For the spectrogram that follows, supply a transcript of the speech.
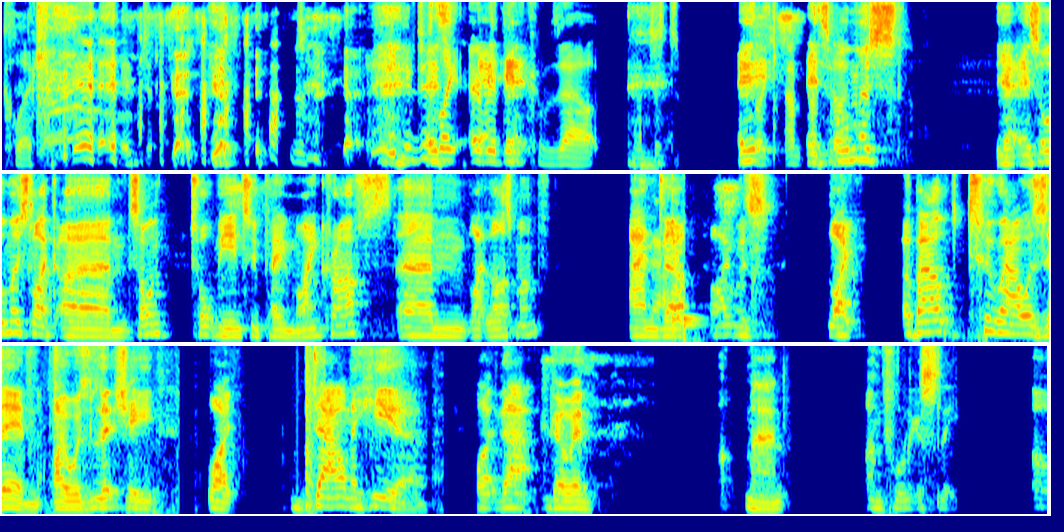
Click. just, just, It's- like everything it- comes out. It's Just It- like, I'm- I'm it's almost yeah it's almost like um someone taught me into playing minecraft um like last month and uh, i was like about two hours in i was literally like down here like that going "Oh, man i'm falling asleep oh,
